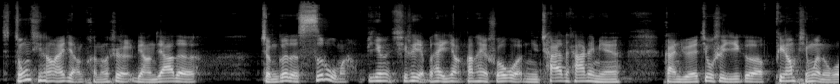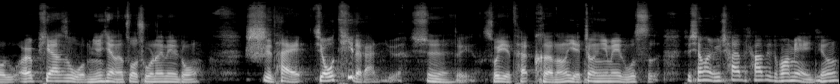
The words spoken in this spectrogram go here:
总体上来讲，可能是两家的整个的思路嘛，毕竟其实也不太一样。刚才也说过，你 x S x 这边感觉就是一个非常平稳的过渡，而 PS 五明显的做出了那种事态交替的感觉。是，对，所以它可能也正因为如此，就相当于 x S x 这个方面已经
